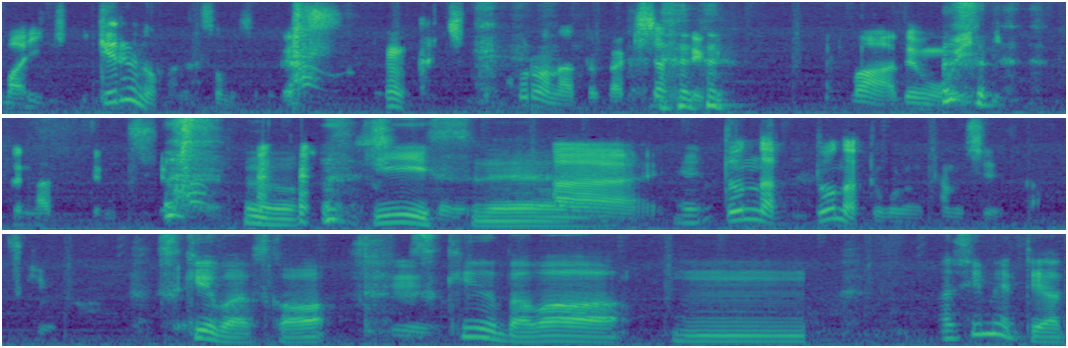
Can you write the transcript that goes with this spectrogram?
まあ、い行けるのかな、そもそもで。なんかちょっとコロナとか来ちゃってる。まあ、でも、いいことになってるんですよ。うんいいっすね。はいえ。どんな、どんなところが楽しいですか、スキューバ。スキューバですか？うんスキューバは、うーん、初めてやっ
